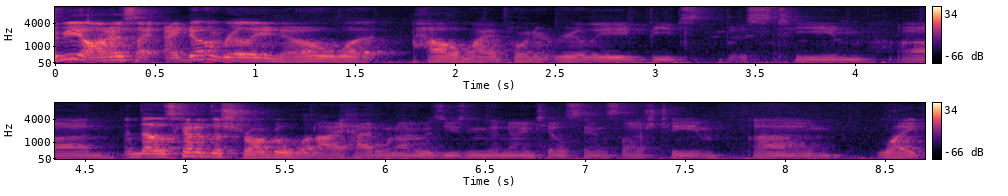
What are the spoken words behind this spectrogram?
to be honest, I, I, don't really know what how my opponent really beats this team. Um, and that was kind of the struggle that I had when I was using the Ninetales Sandslash team. Um, like,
